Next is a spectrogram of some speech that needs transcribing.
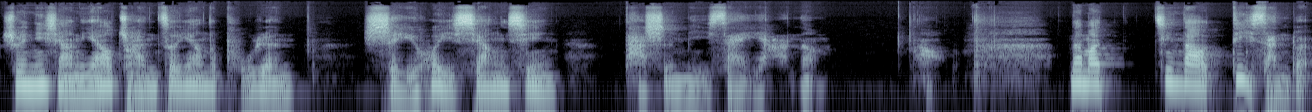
所以你想，你要传这样的仆人，谁会相信他是弥赛亚呢？好，那么进到第三段，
